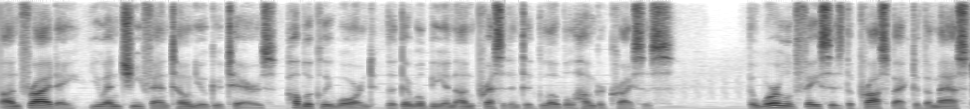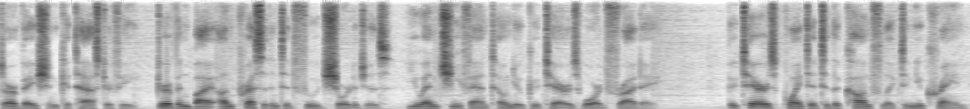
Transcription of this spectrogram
On Friday, UN Chief Antonio Guterres publicly warned that there will be an unprecedented global hunger crisis. The world faces the prospect of a mass starvation catastrophe driven by unprecedented food shortages, UN Chief Antonio Guterres warned Friday. Guterres pointed to the conflict in Ukraine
